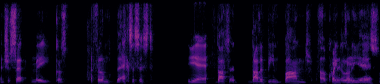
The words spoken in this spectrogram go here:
and she said to me because a film, The Exorcist, Yeah, that had, that had been banned for Oh, quite a lot of yeah. years.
